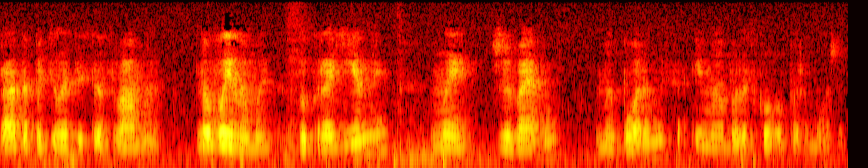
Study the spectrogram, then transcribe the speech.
Рада поділитися з вами новинами з України. Ми живемо, ми боремося і ми обов'язково переможемо.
